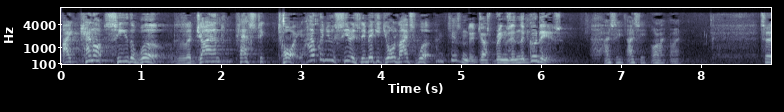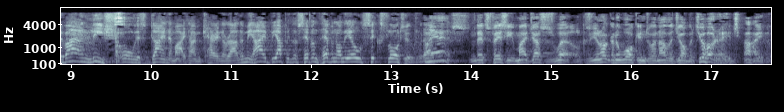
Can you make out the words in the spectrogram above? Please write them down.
I cannot see the world as a giant plastic toy. How can you seriously make it your life's work? It isn't, it just brings in the goodies. I see, I see. All right, all right. So if I unleash all this dynamite I'm carrying around in me, I'd be up in the seventh heaven on the old sixth floor too, would I? Yes, and let's face it, you might just as well, because you're not going to walk into another job at your age, are you?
